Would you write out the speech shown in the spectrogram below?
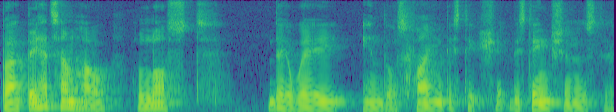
But they had somehow lost their way in those fine distinction, distinctions the,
